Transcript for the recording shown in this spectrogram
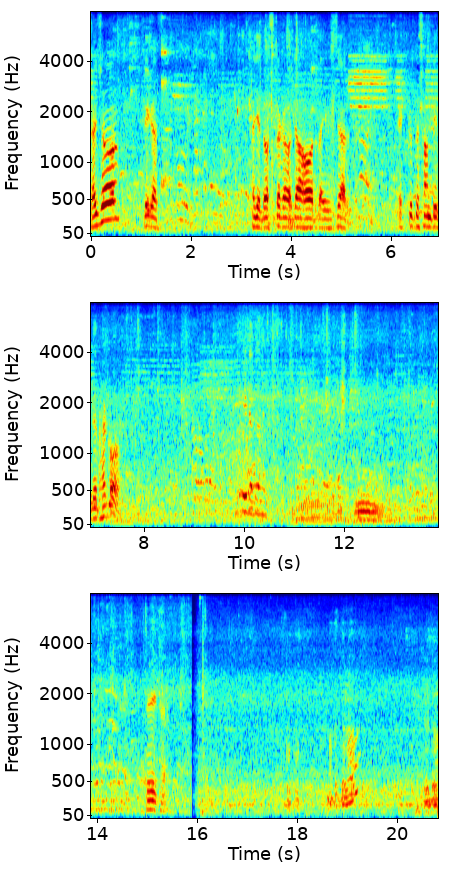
খাইছো? ঠিক আছে। আচ্ছা দশ টাকা যা হওয়ার তাই হয়েছে। আর একটু তো শান্তিতে থাকো। ঠিক है ছোটো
